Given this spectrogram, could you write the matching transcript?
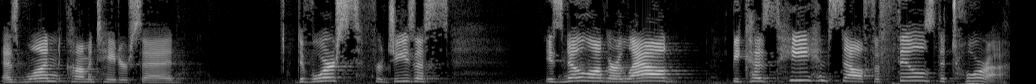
As one commentator said, divorce for Jesus is no longer allowed because he himself fulfills the Torah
